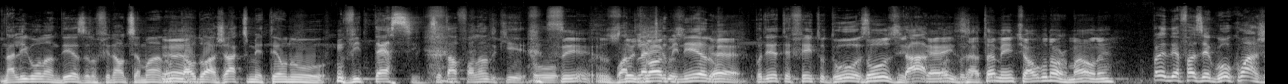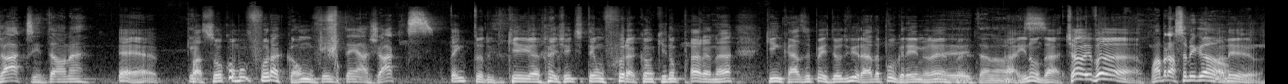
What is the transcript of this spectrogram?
na Liga Holandesa no final de semana. É. O tal do Ajax meteu no Vitesse. Você estava falando que o, Sim, os o Atlético jogos, Mineiro é. poderia ter feito 12. 12, tá, é, exatamente, algo normal, né? Aprender a fazer gol com o Ajax, então, né? É, quem, passou como um furacão. Quem tem Ajax? Tem tudo. Porque a gente tem um furacão aqui no Paraná que em casa perdeu de virada pro Grêmio, né? Eita, nós. Aí não dá. Tchau, Ivan! Um abraço, amigão. Valeu.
